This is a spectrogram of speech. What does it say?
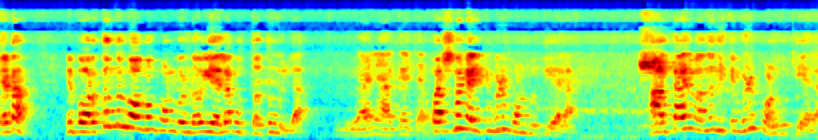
കേട്ടാ ഇനി പുറത്തൊന്നും പോകുമ്പോ ഫോൺ കൊണ്ടുപോയി ഇല കുത്തത്തും ഇല്ല. ഞാൻ ആക്കിയ ഭക്ഷണം കഴിക്കുമ്പോഴും ഫോൺ കുത്തിയല. ആൾക്കാർ വന്ന് നിൽക്കുമ്പോഴും ഫോൺ കുത്തിയല.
